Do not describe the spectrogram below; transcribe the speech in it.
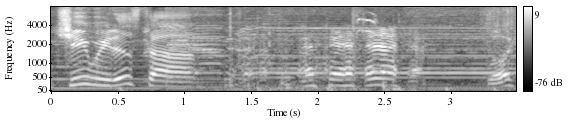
no chiwi this time. Look.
